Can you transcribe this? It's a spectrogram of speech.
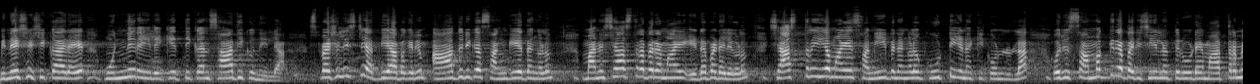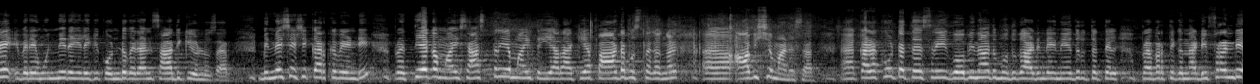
ഭിന്നശേഷിക്കാരെ മുൻനിരയിലേക്ക് എത്തിക്കാൻ സാധിക്കുന്നില്ല. സ്പെഷ്യലിസ്റ്റ് അധ്യാപകരും ആധുനിക സങ്കേതങ്ങളും മനഃശാസ്ത്രപരമായ ഇടപെടലുകളും ശാസ്ത്രീയമായ സമീപനങ്ങളും കൂട്ടിയിണക്കിക്കൊണ്ടുള്ള ഒരു സമഗ്ര പരിശീലനത്തിലൂടെ മാത്രമേ ഇവരെ മുൻനിരയിലേക്ക് കൊണ്ടുവരാൻ സാധിക്കുകയുള്ളൂ സാർ. ഭിന്നശേഷിക്കാർക്ക് വേണ്ടി പ്രത്യേകമായി ശാസ്ത്രീയമായി തയ്യാറാക്കിയ പാഠപുസ്തകങ്ങൾ ആവശ്യമാണ് സാർ. കഴക്കൂട്ടത്ത് ശ്രീ ഗോപിനാഥ് മുതുകാടിന്റെ നേതൃത്വത്തിൽ പ്രവർത്തിക്കുന്ന ഡിഫറന്റ്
